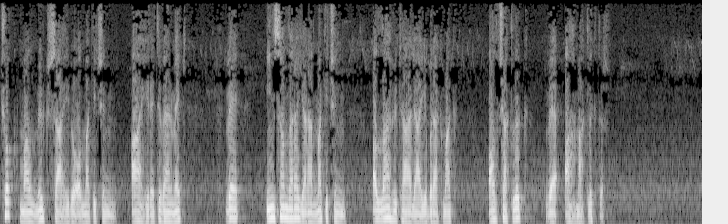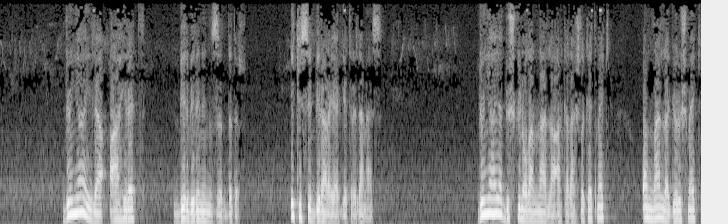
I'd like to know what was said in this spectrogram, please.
çok mal mülk sahibi olmak için ahireti vermek ve insanlara yaranmak için Allahü Teala'yı bırakmak alçaklık ve ahmaklıktır. Dünya ile ahiret birbirinin zıddıdır. İkisi bir araya getirilemez. Dünyaya düşkün olanlarla arkadaşlık etmek, onlarla görüşmek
